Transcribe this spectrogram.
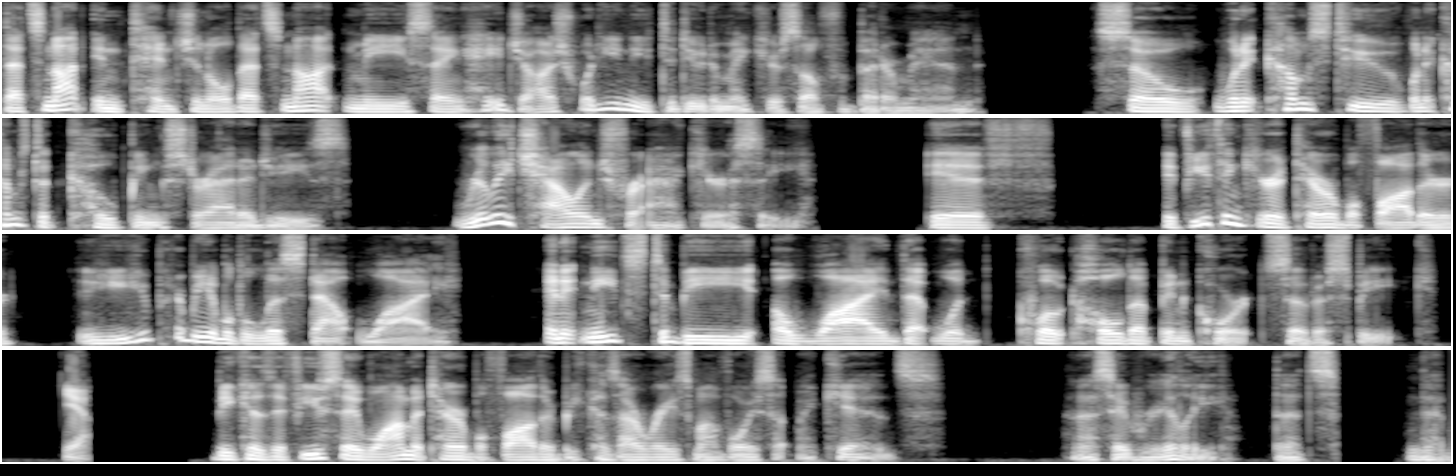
That's not intentional. That's not me saying, "Hey, Josh, what do you need to do to make yourself a better man?" So when it comes to when it comes to coping strategies, really challenge for accuracy. If if you think you're a terrible father, you better be able to list out why. And it needs to be a why that would quote hold up in court, so to speak. Yeah. Because if you say, "Well, I'm a terrible father because I raise my voice at my kids," and I say, "Really? That's that,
